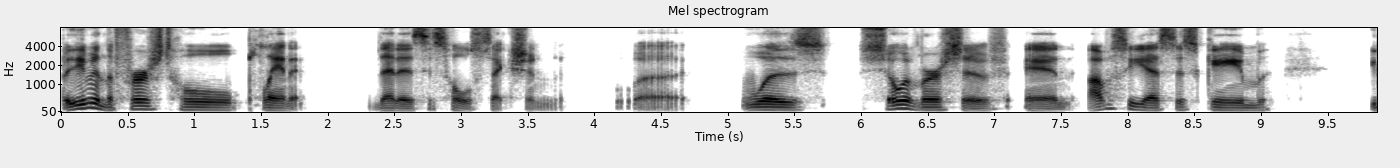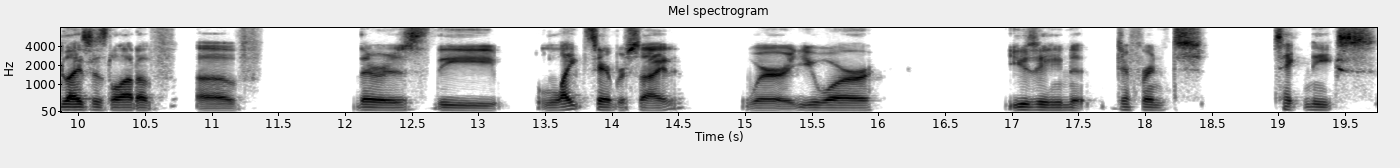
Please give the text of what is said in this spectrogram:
But even the first whole planet, that is this whole section, uh, was so immersive. And obviously, yes, this game utilizes a lot of of there is the lightsaber side where you are using different techniques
